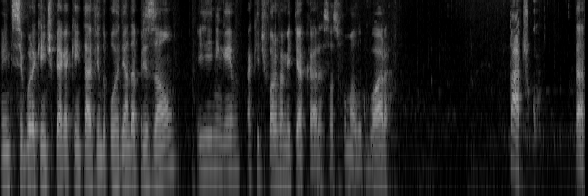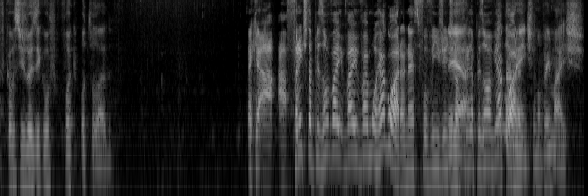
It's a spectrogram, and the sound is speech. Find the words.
A gente segura aqui, a gente pega quem tá vindo por dentro da prisão e ninguém aqui de fora vai meter a cara, só se for maluco. Vambora. Tático. Tá, fica vocês dois aí que eu vou aqui pro outro lado. É que a, a frente da prisão vai, vai, vai morrer agora, né? Se for vir gente da É, frente da prisão, vai vir agora. Exatamente, não vem mais.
